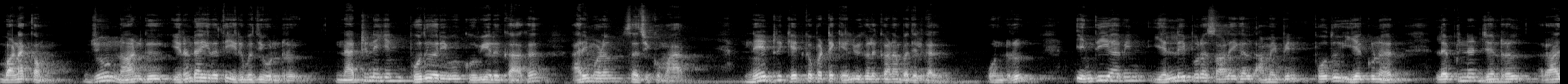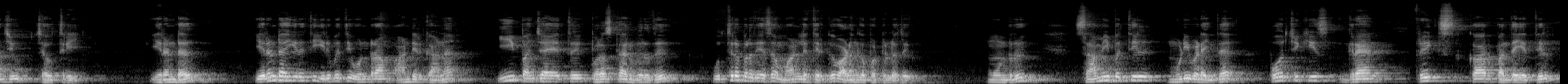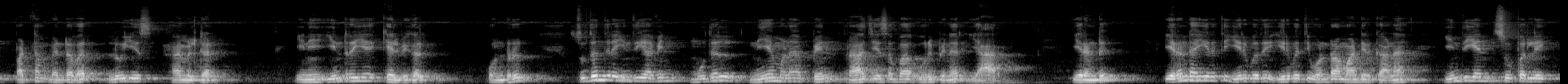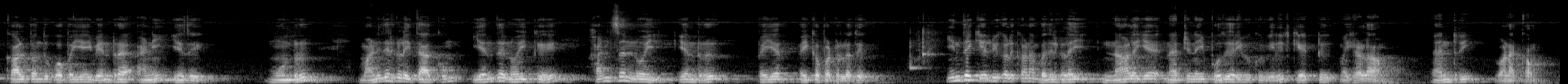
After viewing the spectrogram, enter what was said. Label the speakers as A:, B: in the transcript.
A: வணக்கம். ஜூன் நான்கு இரண்டாயிரத்தி இருபத்தி ஒன்று. நற்றினையின் பொது அறிவு குவியலுக்காக அறிமுகம் சசிகுமார். நேற்று கேட்கப்பட்ட கேள்விகளுக்கான பதில்கள். ஒன்று இந்தியாவின் எல்லைப்புற சாலைகள் அமைப்பின் பொது இயக்குனர் லெப்டினன்ட் ஜெனரல் ராஜீவ் சௌத்ரி. இரண்டு இரண்டாயிரத்தி இருபத்தி ஒன்றாம் ஆண்டிற்கான இ பஞ்சாயத்து புரஸ்கார் விருது உத்தரப்பிரதேச மாநிலத்திற்கு வழங்கப்பட்டுள்ளது. மூன்று சமீபத்தில் முடிவடைந்த போர்ச்சுகீஸ் கிராண்ட் ஃப்ரிக்ஸ் கார் பந்தயத்தில் பட்டம் வென்றவர் லூயிஸ் ஹாமில்டன். இனி இன்றைய கேள்விகள். ஒன்று சுதந்திர இந்தியாவின் முதல் நியமன பெண் ராஜ்யசபா உறுப்பினர் யார்? இரண்டு இரண்டாயிரத்தி இருபது இருபத்தி ஒன்றாம் ஆண்டிற்கான இந்தியன் சூப்பர் லீக் கால்பந்து கோப்பையை வென்ற அணி எது? மூன்று மனிதர்களை தாக்கும் எந்த நோய்க்கு ஹன்சன் நோய் என்று பெயர் வைக்கப்பட்டுள்ளது. இந்த கேள்விகளுக்கான பதில்களை நாளைய நற்றினை பொது அறிவு குவியலில் கேட்டு மகிழலாம். நன்றி வணக்கம்.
